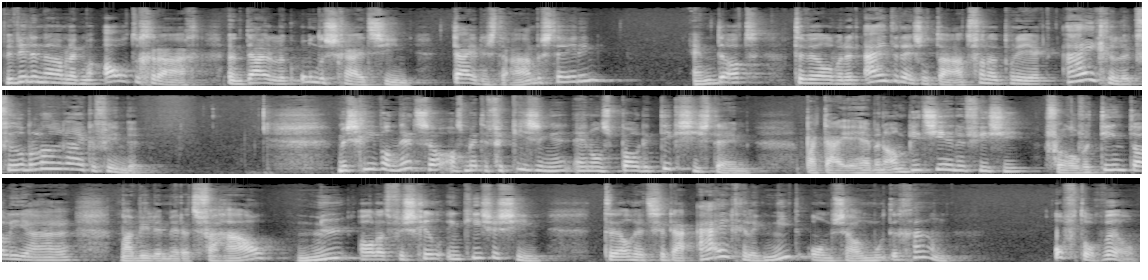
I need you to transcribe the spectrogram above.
We willen namelijk maar al te graag een duidelijk onderscheid zien tijdens de aanbesteding. En dat terwijl we het eindresultaat van het project eigenlijk veel belangrijker vinden. Misschien wel net zoals met de verkiezingen en ons politiek systeem. Partijen hebben een ambitie en een visie voor over tientallen jaren, maar willen met het verhaal nu al het verschil in kiezers zien, terwijl het ze daar eigenlijk niet om zou moeten gaan. Of toch wel?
